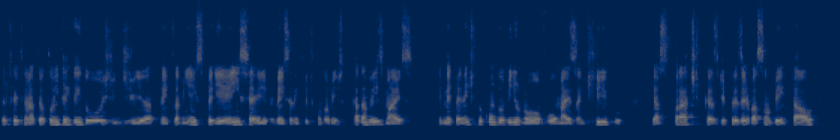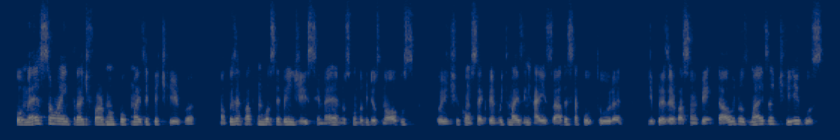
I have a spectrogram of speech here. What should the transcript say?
Perfeito, Renata. Eu estou entendendo hoje em dia, dentro da minha experiência e vivência dentro de condomínios, cada vez mais independente do condomínio novo ou mais antigo, que as práticas de preservação ambiental começam a entrar de forma um pouco mais efetiva. Uma coisa é fato, como você bem disse, né? Nos condomínios novos, a gente consegue ver muito mais enraizada essa cultura de preservação ambiental, e nos mais antigos,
